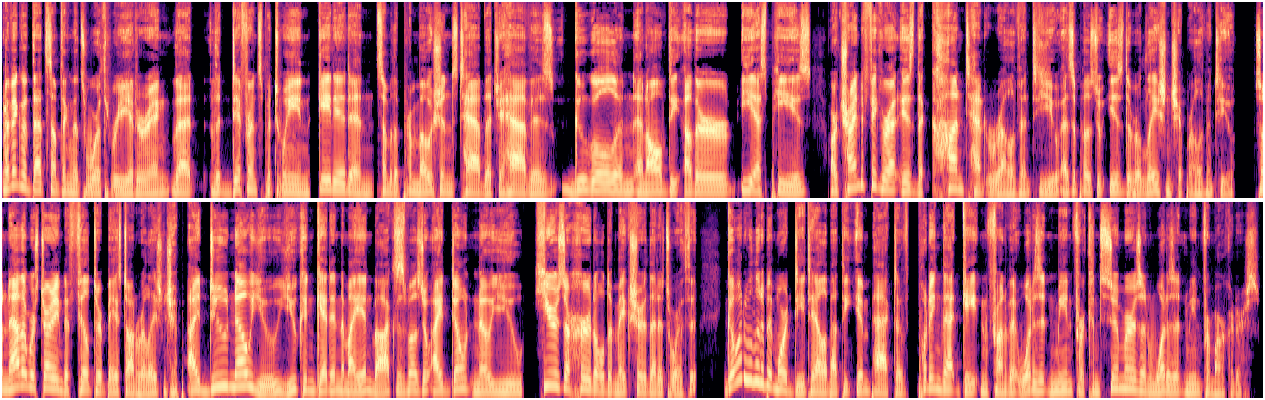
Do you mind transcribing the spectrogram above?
I think that that's something that's worth reiterating that the difference between gated and some of the promotions tab that you have is Google and, and all the other ESPs are trying to figure out is the content relevant to you as opposed to is the relationship relevant to you. So now that we're starting to filter based on relationship, I do know you, you can get into my inbox as opposed to I don't know you. Here's a hurdle to make sure that it's worth it. Go into a little bit more detail about the impact of putting that gate in front of it. What does it mean for consumers and what does it mean for marketers?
